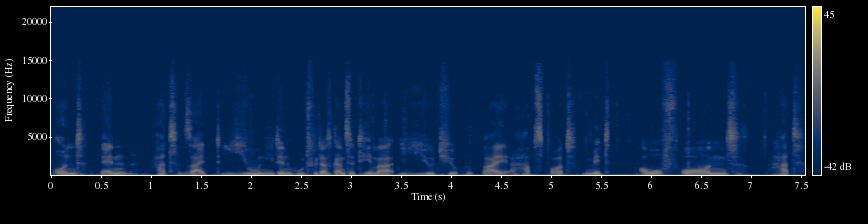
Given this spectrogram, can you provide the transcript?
Und Ben hat seit Juni den Hut für das ganze Thema YouTube bei HubSpot mit auf und hat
